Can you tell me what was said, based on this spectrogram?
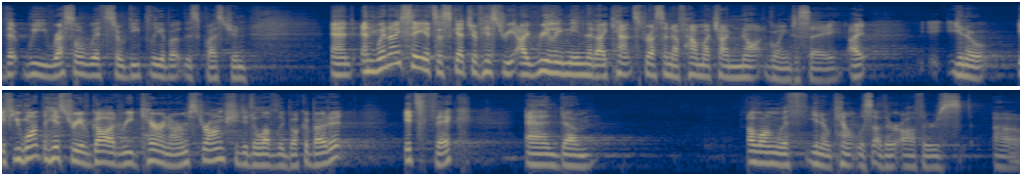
that we wrestle with so deeply about this question. And, and when I say it's a sketch of history, I really mean that I can't stress enough how much I'm not going to say. I, you know, if you want the history of God, read Karen Armstrong. She did a lovely book about it. It's thick, and um, along with you know countless other authors uh,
